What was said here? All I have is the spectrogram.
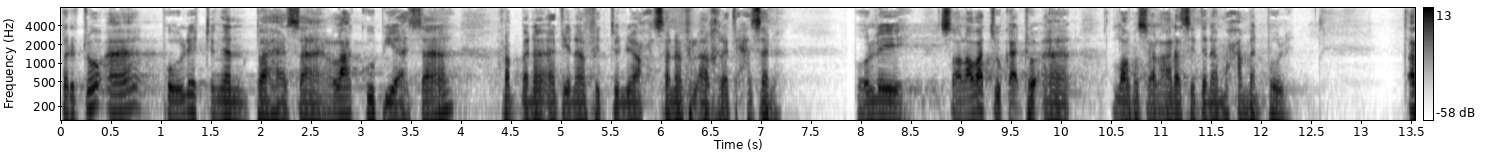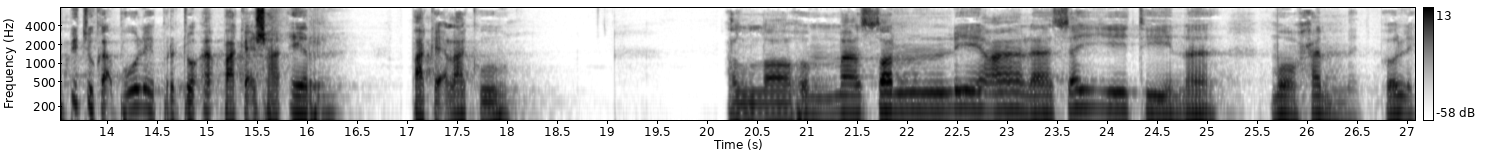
berdoa boleh dengan bahasa lagu biasa Rabbana atina fid dunya hasanah fil akhirati hasanah boleh salawat juga doa Allahumma sholli ala sayyidina Muhammad boleh tapi juga boleh berdoa pakai syair pakai lagu Allahumma salli ala sayyidina Muhammad. Boleh.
